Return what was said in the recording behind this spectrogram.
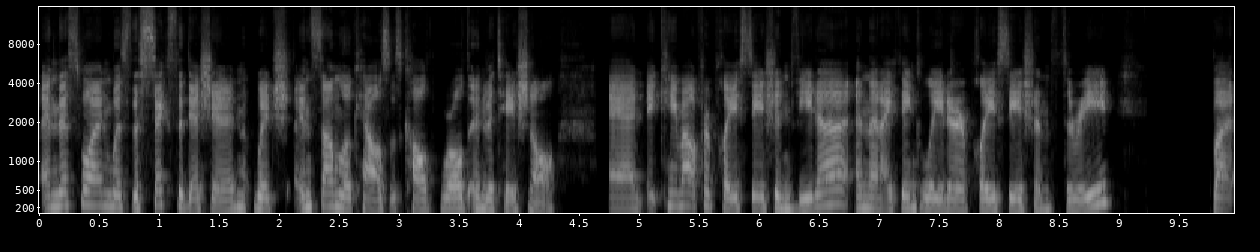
And this one was the sixth edition, which in some locales is called World Invitational. And it came out for PlayStation Vita and then I think later PlayStation 3 but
